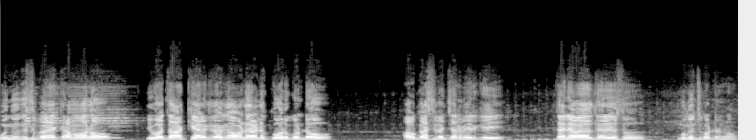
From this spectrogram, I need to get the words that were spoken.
ముందు తీసుకునే క్రమంలో యువత కీలకంగా ఉండాలని కోరుకుంటూ అవకాశం ఇచ్చిన వీరికి ధన్యవాదాలు తెలియజేస్తూ ముగించుకుంటున్నాం.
